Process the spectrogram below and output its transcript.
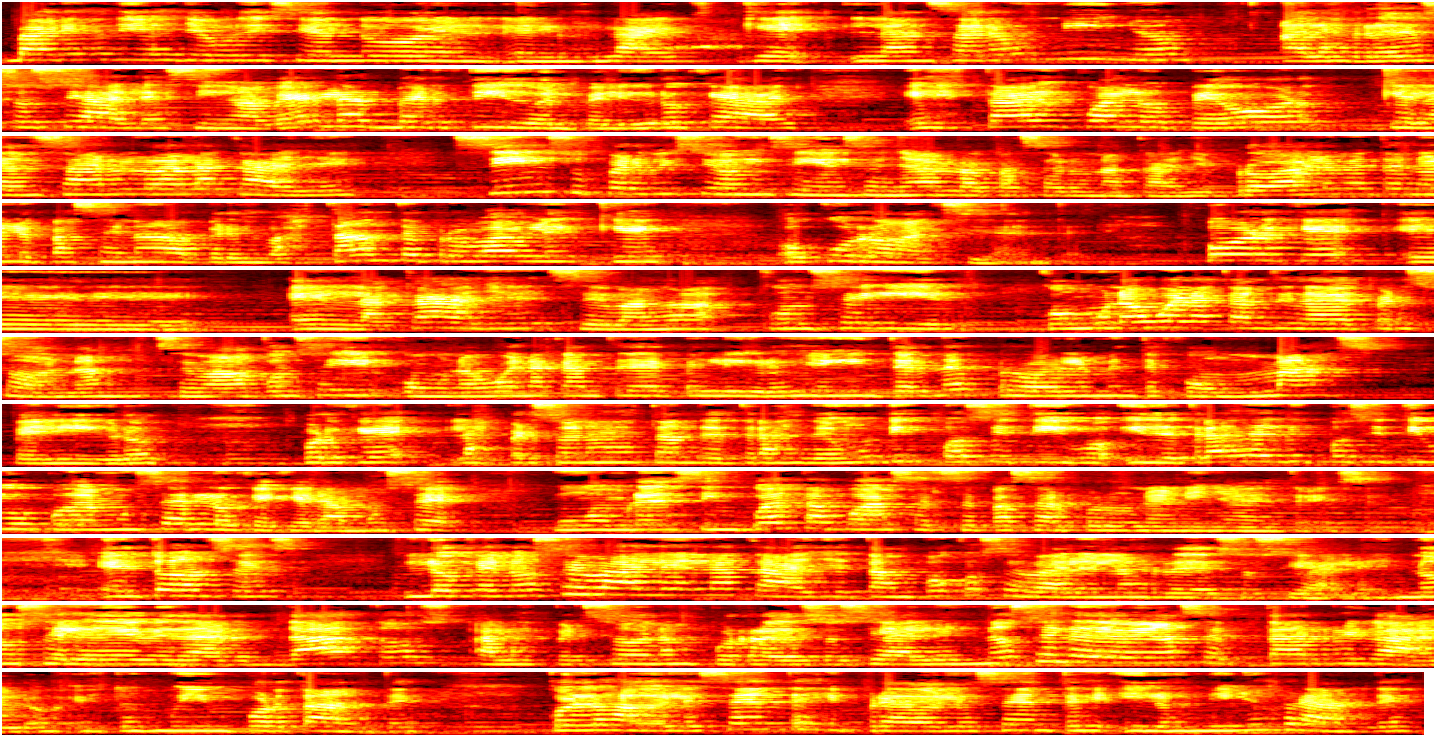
varios días llevo diciendo en, los lives que lanzar a un niño a las redes sociales sin haberle advertido el peligro que hay es tal cual o peor que lanzarlo a la calle sin supervisión y sin enseñarlo a pasar una calle. Probablemente no le pase nada, pero es bastante probable que ocurra un accidente. Porque eh, en la calle se van a conseguir con una buena cantidad de personas, se van a conseguir con una buena cantidad de peligros y en internet probablemente con más peligro porque las personas están detrás de un dispositivo y detrás del dispositivo podemos ser lo que queramos ser. Un hombre de 50 puede hacerse pasar por una niña de 13. Entonces, lo que no se vale en la calle tampoco se vale en las redes sociales. No se le debe dar datos a las personas por redes sociales, no se le deben aceptar regalos, esto es muy importante. Con los adolescentes y preadolescentes y los niños grandes,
